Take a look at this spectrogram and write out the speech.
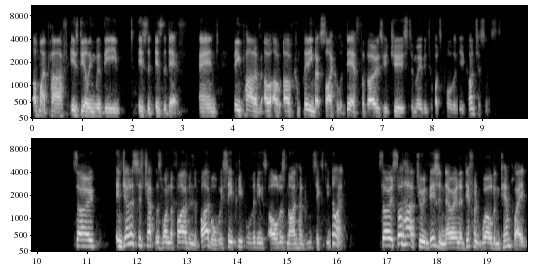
of my path is dealing with the is the is the death and being part of, of, of completing that cycle of death for those who choose to move into what's called the new consciousness. So in Genesis chapters 1 to 5 in the Bible, we see people living as old as 969. So it's not hard to envision they were in a different world and template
